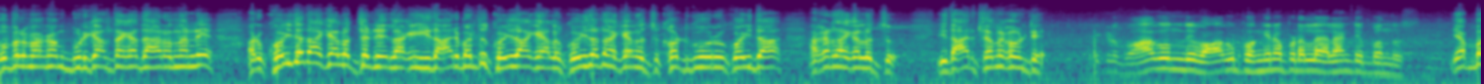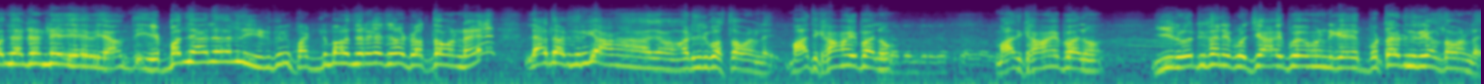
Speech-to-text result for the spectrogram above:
గుబ్బల మంగం గుడికి వెళ్తాక దారి ఉందండి. అక్కడ కొయ్య దాకా వెళ్ళొచ్చండి ఇలాగ ఈ దారి పడితే కొయ్య దాకా వెళ్ళ కొయ్య దాకా వెళ్ళొచ్చు కట్టుకూరు కొయ్య అక్కడ దాకా వెళ్ళొచ్చు. ఈ దారి తిన్నగా ఉంటే. ఇక్కడ వాగు ఉంది వాగు పొంగినప్పుడల్లా ఎలాంటి ఇబ్బంది వస్తుంది? ఇబ్బంది ఏంటంటే ఇబ్బంది ఏం లేదండి. ఇటు తిరిగి పట్టిన బాగా తిరగచ్చినట్టు వస్తామండి. లేదా అటు తిరిగి అటు తిరిగి వస్తామండి. మాది కామైపాలెం మాది కామైపాలెం ఈ రోజు కానీ ఇక్కడ వచ్చి ఆగిపోయామండి బుట్టాడు తిరిగి వెళ్తామండి.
